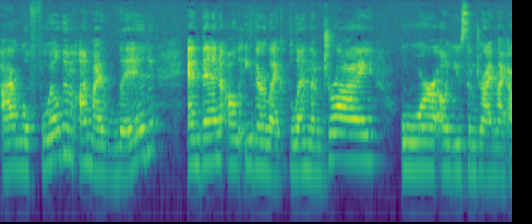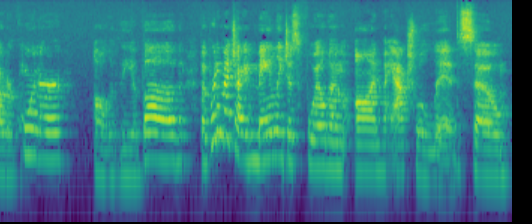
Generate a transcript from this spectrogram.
I will foil them on my lid and then I'll either like blend them dry or I'll use them dry in my outer corner all of the above, but pretty much I mainly just foil them on my actual lid. So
